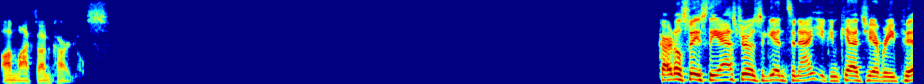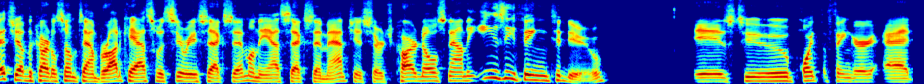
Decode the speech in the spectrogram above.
on Locked On Cardinals. Cardinals face the Astros again tonight. You can catch every pitch of the Cardinals hometown broadcast with SiriusXM on the SXM app. Just search Cardinals. Now, the easy thing to do is to point the finger at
